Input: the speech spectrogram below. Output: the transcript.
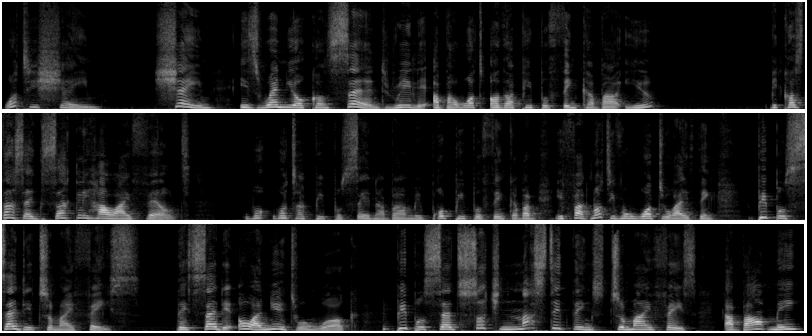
What is shame? Shame is when you're concerned really about what other people think about you. Because that's exactly how I felt what what are people saying about me? What people think about me? In fact, not even what do I think. People said it to my face. They said it, oh, I knew it won't work. People said such nasty things to my face about me.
